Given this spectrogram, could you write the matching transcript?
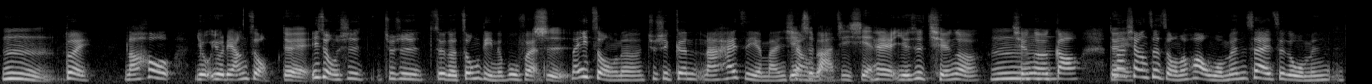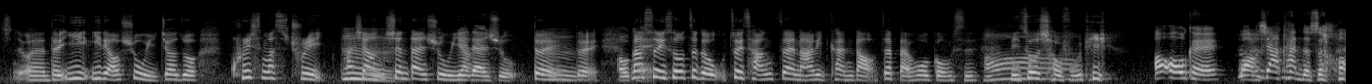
嗯，对。然后有有两种，对，一种是就是这个中顶的部分，是。那一种呢，就是跟男孩子也蛮像的，也是发际线，嘿，也是前额，前额高。那像这种的话，我们在这个我们呃的医医疗术语叫做 Christmas tree，它像圣诞树一样，圣诞树，对对。那所以说这个最常在哪里看到？在百货公司，你做手扶梯。哦，OK，往下看的时候，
